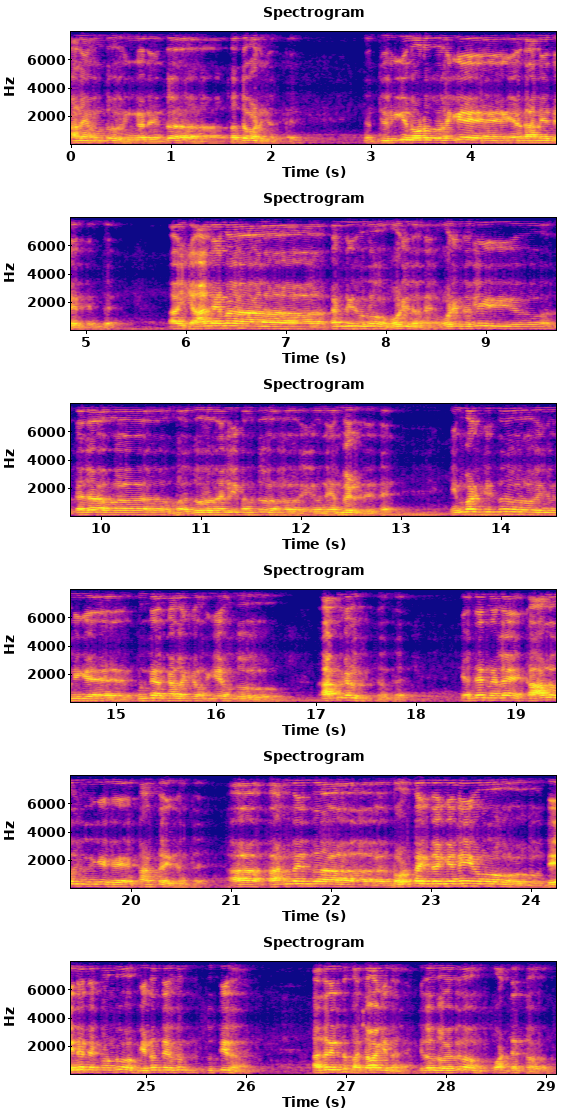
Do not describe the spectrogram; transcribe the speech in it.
ಆನೆ ಒಂದು ಹಿಂಗಡೆಯಿಂದ ಸದ್ದು ಮಾಡಿದಂತೆ. ತಿರುಗಿ ನೋಡೋದ್ರೊಳಗೆ ಎರಡು ಆನೆ ಇದೆ ಅಂತಂದೆ. ಆ ಯಾನೆನ ಕಂಡಿದ್ರು ಓಡಿದಾನೆ. ಓಡಿದಲ್ಲಿ ಗಜ ದೂರದಲ್ಲಿ ಬಂದು ಇವನು ಎಂಬಿಡ್ತಿದೆ ಹಿಂಬಡ್ತಿದ್ದು ಇವನಿಗೆ ಪುಣ್ಯ ಕಾಲಕ್ಕೆ ಅವನಿಗೆ ಒಂದು ಕಾಪಿಗಳು ಸಿಕ್ತಂತೆ ಎದೆ ಮೇಲೆ ಕಾಲು ಇವನಿಗೆ ಕಾಣ್ತಾ ಇದ್ದಂತೆ. ಆ ಕಾರಣದಿಂದ ನೋಡ್ತಾ ಇದ್ದಂಗೆನೆ ಇವನು ಧೈರ್ಯ ತಕೊಂಡು ಗಿಡ ತೆಗೆದು ಸುತ್ತಿದ್ದಾನೆ ಅದರಿಂದ ಬಚಾವಾಗಿದ್ದಾನೆ. ಇಲ್ಲದ ಹೋಗಿದ್ರೆ ಅವ್ನು ಸ್ಪಾಟ್ ಡೆತ್ ಆಗೋದು.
